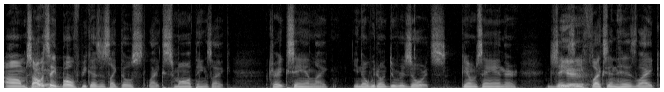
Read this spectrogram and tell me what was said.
Um, so yeah. I would say both because it's like those like small things, like Drake saying like, you know, we don't do resorts. You know what I'm saying? Or Jay Z yeah. flexing his like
